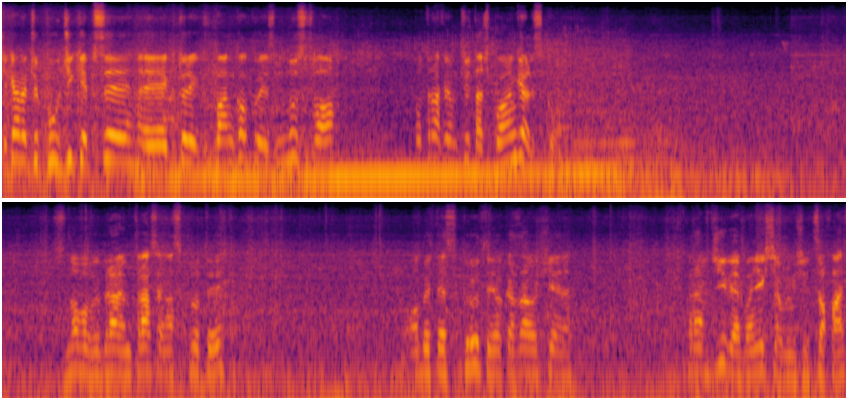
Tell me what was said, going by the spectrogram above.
Ciekawe, czy półdzikie psy, y, których w Bangkoku jest mnóstwo, potrafią czytać po angielsku. Znowu wybrałem trasę na skróty. Oby te skróty okazały się prawdziwe, bo nie chciałbym się cofać.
